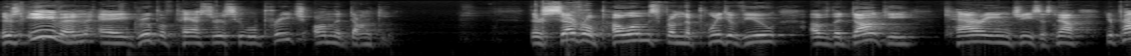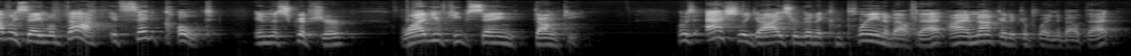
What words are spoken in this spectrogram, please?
There's even a group of pastors who will preach on the donkey. There's several poems from the point of view of the donkey carrying Jesus. Now, you're probably saying, well, Doc, it said colt in the scripture. Why do you keep saying donkey? Well, there's actually guys who are going to complain about that. I am not going to complain about that.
